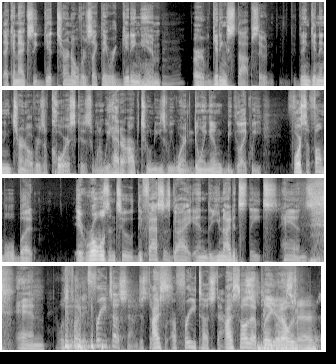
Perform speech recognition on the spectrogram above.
that can actually get turnovers like they were getting him mm-hmm. or getting stops. They didn't get any turnovers, of course, because when we had our opportunities, we weren't doing them. Like we force a fumble, but it rolls into the fastest guy in the United States' hands, and That was funny. free touchdown, just a, I s- a free touchdown. I saw that play when I was man.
